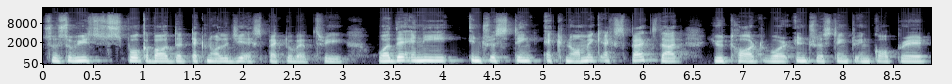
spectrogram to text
so, so we spoke about the technology aspect of Web3. Were there any interesting economic aspects that you thought were interesting to incorporate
